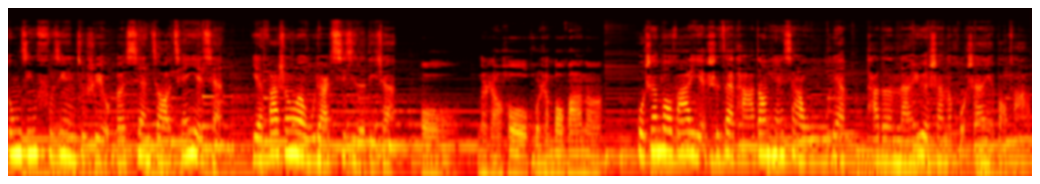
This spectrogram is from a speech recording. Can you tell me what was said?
东京附近就是有个县叫千叶县，也发生了五点七级的地震。哦，那然后火山爆发呢？火山爆发也是在他当天下午五点，他的南岳山的火山也爆发了。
